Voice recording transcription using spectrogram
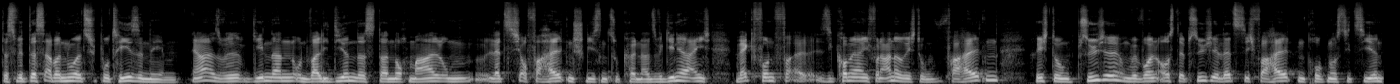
dass wir das aber nur als Hypothese nehmen. Ja, also wir gehen dann und validieren das dann nochmal, um letztlich auch Verhalten schließen zu können. Also wir gehen ja eigentlich weg von, Sie kommen ja eigentlich von einer anderen Richtung. Verhalten Richtung Psyche und wir wollen aus der Psyche letztlich Verhalten prognostizieren.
